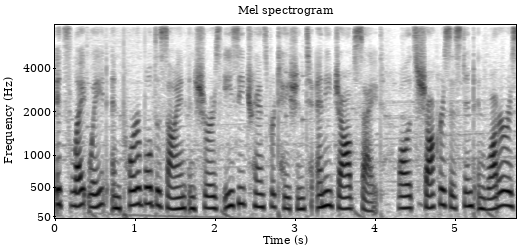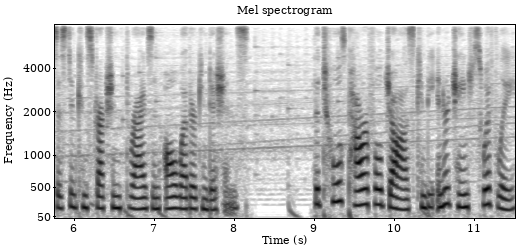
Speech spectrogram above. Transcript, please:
Its lightweight and portable design ensures easy transportation to any job site, while its shock-resistant and water-resistant construction thrives in all weather conditions. The tool's powerful jaws can be interchanged swiftly,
